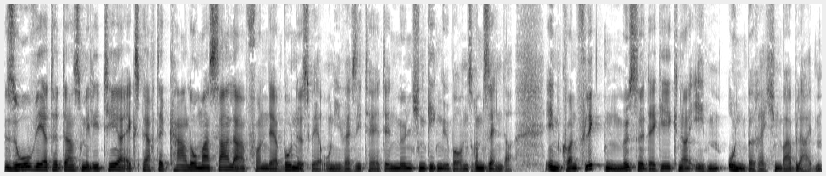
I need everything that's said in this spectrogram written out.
So wertet das Militärexperte Carlo Massala von der Bundeswehruniversität in München gegenüber unserem Sender. In Konflikten müsse der Gegner eben unberechenbar bleiben.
